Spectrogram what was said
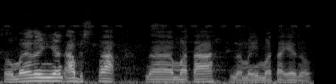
So, mayroon yan abstract na mata, na may mata yan, oh.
